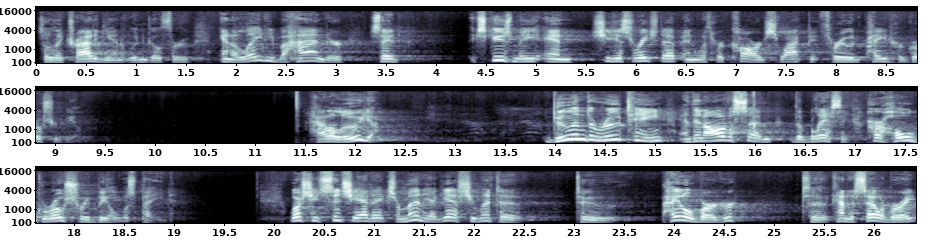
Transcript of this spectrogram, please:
So they tried again, it wouldn't go through. And a lady behind her said, Excuse me, and she just reached up and with her card swiped it through and paid her grocery bill. Hallelujah. Doing the routine, and then all of a sudden, the blessing. Her whole grocery bill was paid. Well, she, since she had extra money, I guess she went to, to Halo Burger to kind of celebrate.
